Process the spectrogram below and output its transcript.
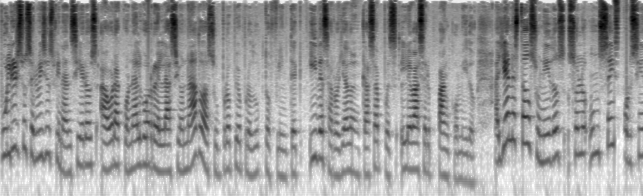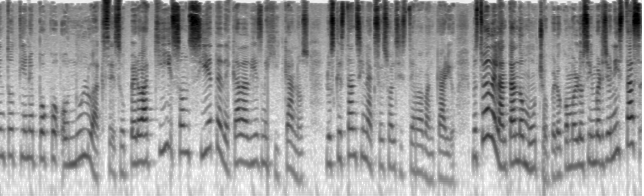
pulir sus servicios financieros ahora con algo relacionado a su propio producto fintech y desarrollado en casa, pues le va a ser pan comido. Allá en Estados Unidos solo un 6% tiene poco o nulo acceso, pero aquí son 7 de cada 10 mexicanos los que están sin acceso al sistema bancario. Me estoy adelantando mucho, pero como los inversionistas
